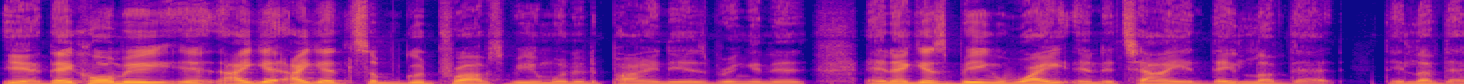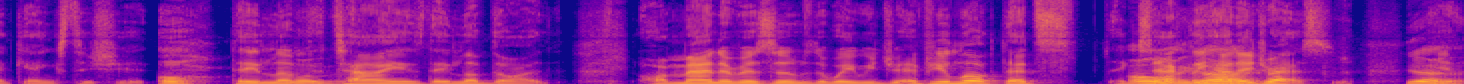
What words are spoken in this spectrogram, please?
Yeah, they call me. I get I get some good props being one of the pioneers, bringing in, and I guess being white and Italian, they love that. They love that gangster shit. Oh, they love, love it. Italians. They love our our mannerisms, the way we dress. If you look, that's Oh, exactly how they dress. Yeah,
